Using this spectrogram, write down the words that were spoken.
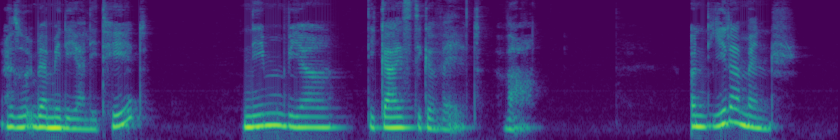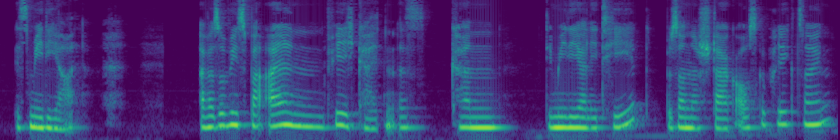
Also über Medialität nehmen wir die geistige Welt wahr. Und jeder Mensch ist medial. Aber so wie es bei allen Fähigkeiten ist, kann die Medialität besonders stark ausgeprägt sein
